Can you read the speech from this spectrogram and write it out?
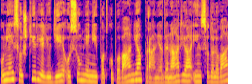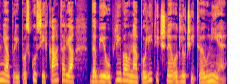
V njej so štirje ljudje osumljeni podkupovanja, pranja denarja in sodelovanja pri poskusih Katarja, da bi vplival na politične odločitve Unije.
